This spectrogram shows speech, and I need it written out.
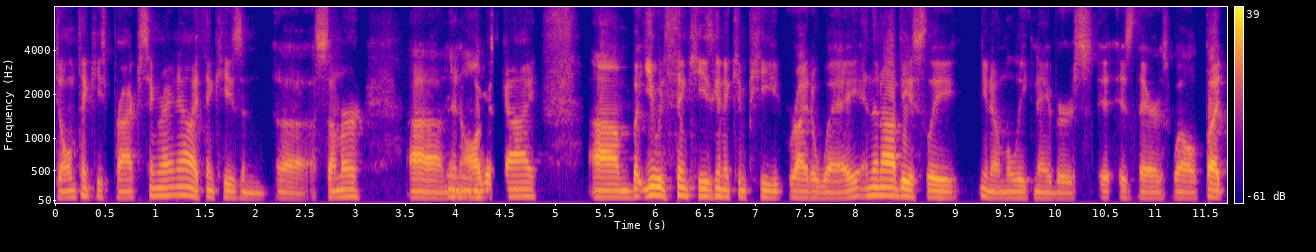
don't think he's practicing right now. I think he's in uh, a summer, uh, an mm -hmm. August guy. Um, but you would think he's going to compete right away. And then obviously, you know Malik Nabers is, is there as well. But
